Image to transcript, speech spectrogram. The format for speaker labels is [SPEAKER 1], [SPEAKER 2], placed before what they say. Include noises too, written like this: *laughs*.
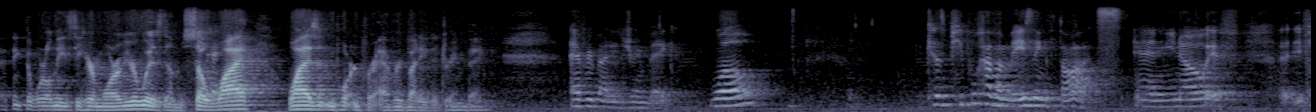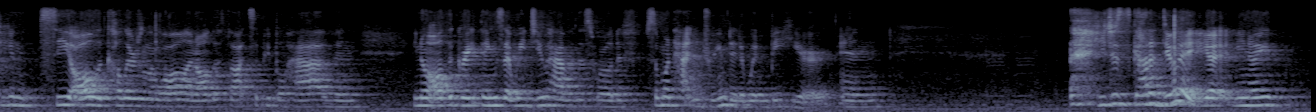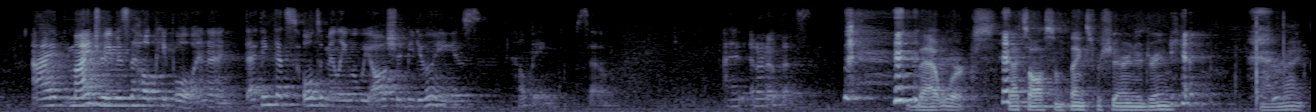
[SPEAKER 1] I think the world needs to hear more of your wisdom. So
[SPEAKER 2] Okay.
[SPEAKER 1] why why is it important for everybody to dream big?
[SPEAKER 2] Everybody to dream big. Well, because people have amazing thoughts, and you know, if if you can see all the colors on the wall and all the thoughts that people have, and you know all the great things that we do have in this world, if someone hadn't dreamed it, it wouldn't be here. And *laughs* you just got to do it. You, you know, you, I my dream is to help people, and I I think that's ultimately what we all should be doing is helping. So I, I don't know if that's. *laughs*
[SPEAKER 1] that works. That's awesome. Thanks for sharing your dream.
[SPEAKER 2] Yeah.
[SPEAKER 1] All right.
